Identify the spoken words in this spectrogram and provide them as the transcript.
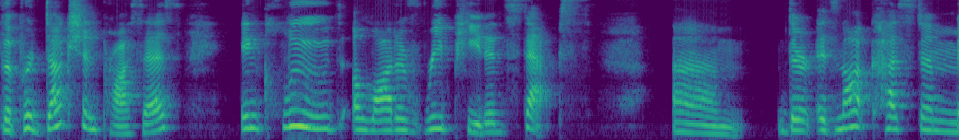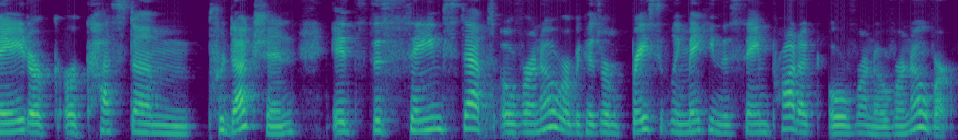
the production process includes a lot of repeated steps. Um, there, it's not custom made or, or custom production. It's the same steps over and over because we're basically making the same product over and over and over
